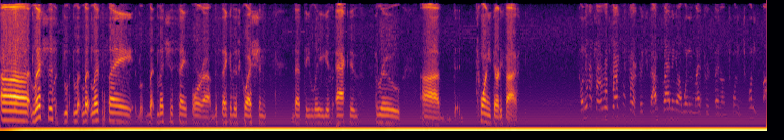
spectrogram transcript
uh, let's just let, let, let's say let, let's just say for uh, the sake of this question that the league is active through uh, 2035. 20, okay, well, it's actually perfect I'm planning on winning my first title in 2025.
